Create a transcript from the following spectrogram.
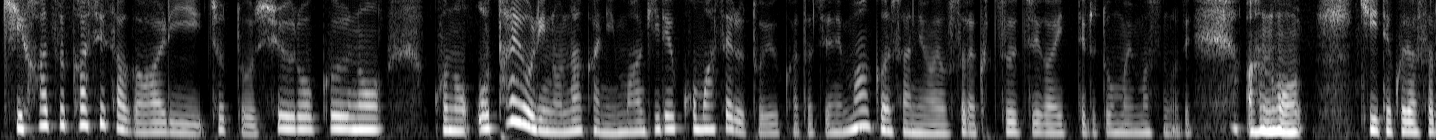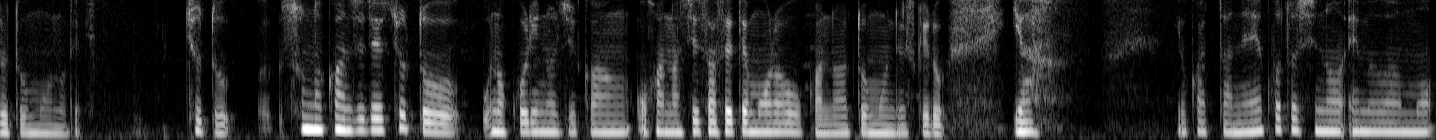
気恥ずかしさがありちょっと収録のこのお便りの中に紛れ込ませるという形でマー君さんにはおそらく通知がいってると思いますのであの聞いてくださると思うので。ちょっとそんな感じでちょっと残りの時間お話しさせてもらおうかなと思うんですけどいやよかったね。今年の m 1も。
